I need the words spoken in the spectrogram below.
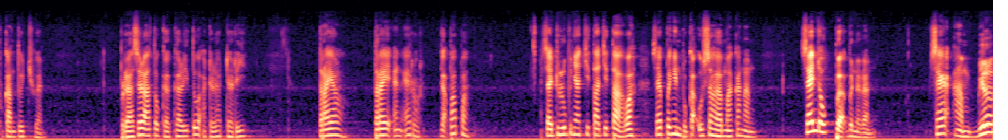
bukan tujuan. Berhasil atau gagal itu adalah dari trial try and error. Nggak apa-apa. Saya dulu punya cita-cita wah saya pengen buka usaha makanan. Saya coba beneran. Saya ambil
